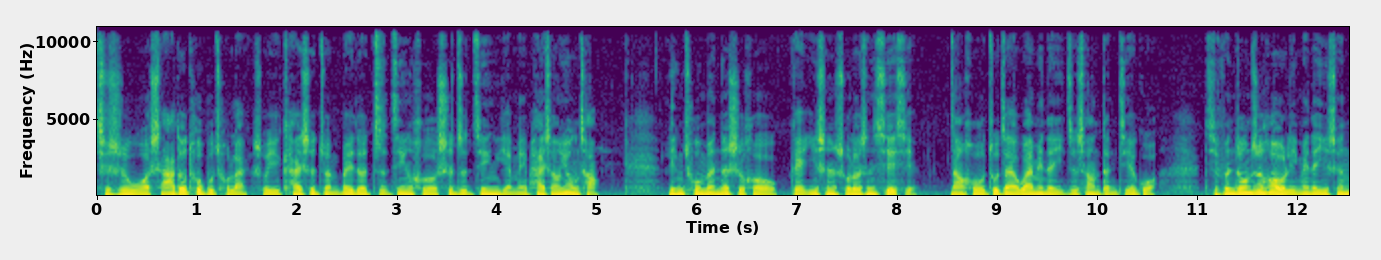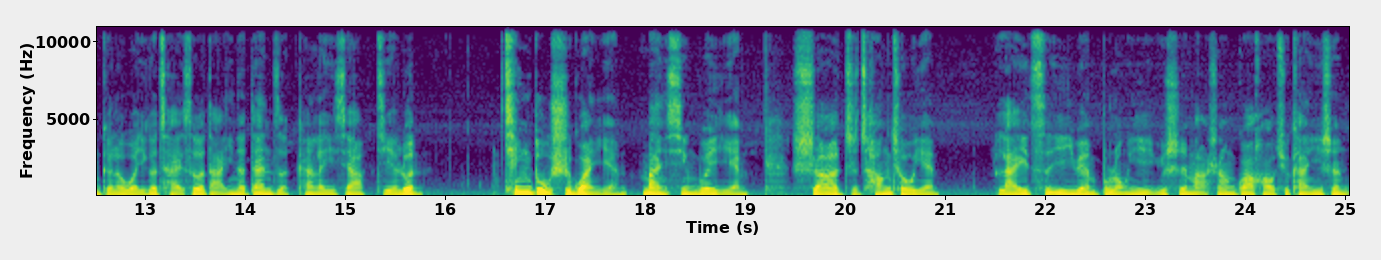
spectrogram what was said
其实我啥都吐不出来，所以开始准备的纸巾和湿纸巾也没派上用场。临出门的时候，给医生说了声谢谢，然后坐在外面的椅子上等结果。几分钟之后，里面的医生给了我一个彩色打印的单子，看了一下结论：轻度食管炎、慢性胃炎、十二指肠球炎。来一次医院不容易，于是马上挂号去看医生。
